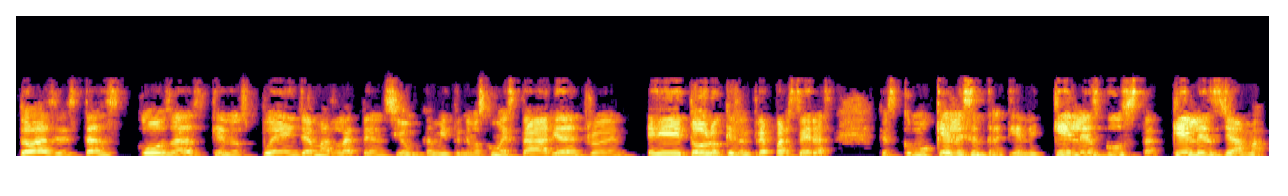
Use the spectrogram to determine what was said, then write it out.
todas estas cosas que nos pueden llamar la atención. También tenemos como esta área dentro de eh, todo lo que es entre parceras, que es como qué les entretiene, qué les gusta, qué les llama.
